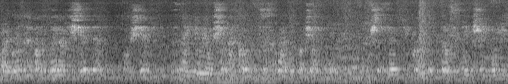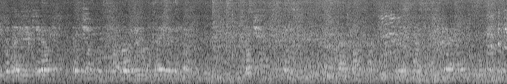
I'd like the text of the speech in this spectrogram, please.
Wagony o numerach 7, 8 znajdują się na końcu składu pociągu. Przesyłki konduktorskie przyjmuje i wydaje kierownik pociągu w wagonie o numerze 2. Pociąg jest Zabrana. Jest na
